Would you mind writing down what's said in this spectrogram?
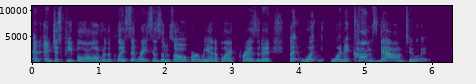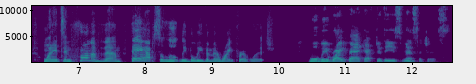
and, and just people all over the place that racism's over we had a black president but what when it comes down to it when it's in front of them they absolutely believe in their white privilege We'll be right back after these messages.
